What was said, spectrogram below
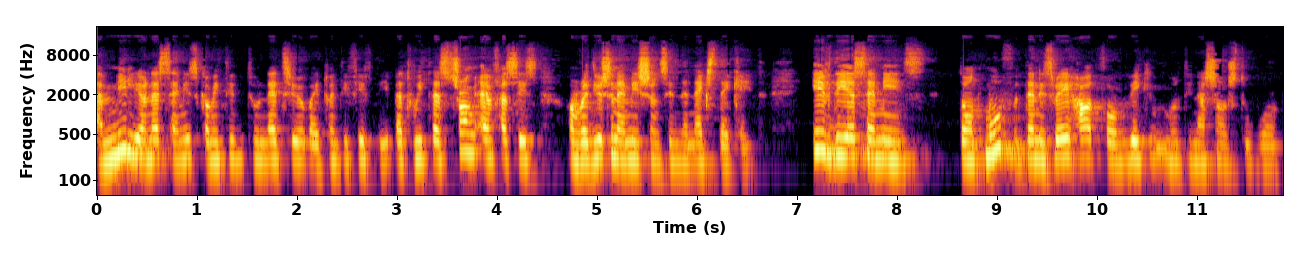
a million SMEs committed to net zero by 2050, but with a strong emphasis on reducing emissions in the next decade. If the SMEs don't move, then it's very hard for big multinationals to work.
